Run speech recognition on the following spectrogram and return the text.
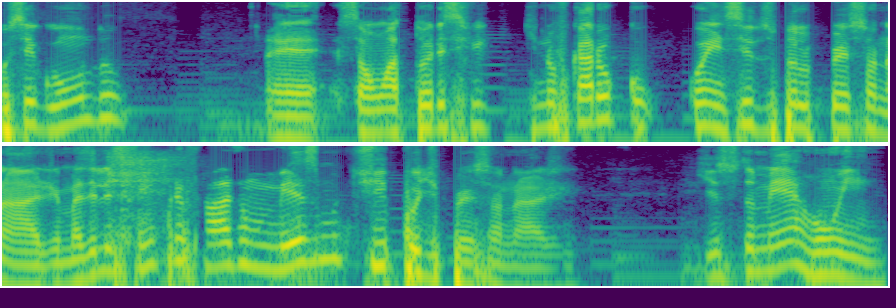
O segundo é, são atores que, que não ficaram conhecidos pelo personagem, mas eles sempre fazem o mesmo tipo de personagem que isso também é ruim.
